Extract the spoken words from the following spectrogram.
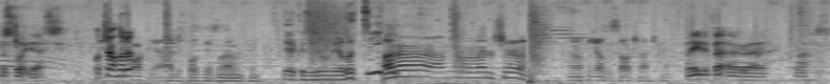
Just what, yes. Watch out, Hooder. Fuck yeah, I just bought this and everything. Yeah, because he's on the other team. Hunter, I'm gonna revenge you. I don't think I have the star trash now. I need a better uh, class.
